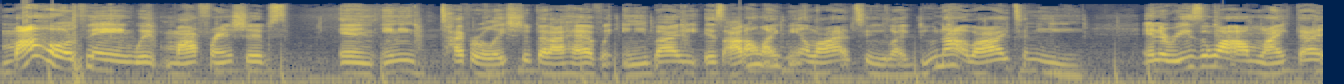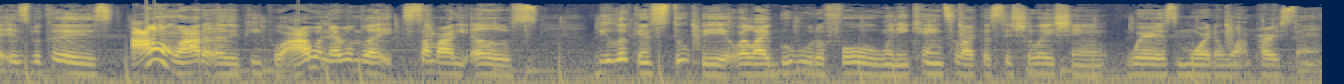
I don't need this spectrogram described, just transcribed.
my whole thing with my friendships in any type of relationship that I have with anybody is I don't like being lied to. Like, do not lie to me. And the reason why I'm like that is because I don't lie to other people. I would never let somebody else be looking stupid or like boo boo the fool when it came to like a situation where it's more than one person.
